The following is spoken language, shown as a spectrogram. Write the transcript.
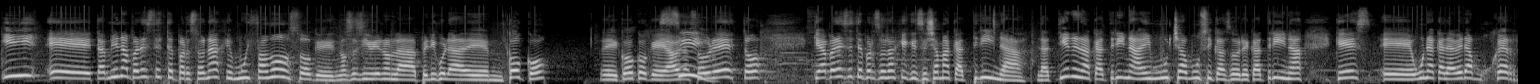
y eh, también aparece este personaje muy famoso que no sé si vieron la película de mm, Coco, de Coco que habla Sí. sobre esto. Que aparece este personaje que se llama Katrina. La tienen a Katrina, hay mucha música sobre Katrina, que es eh, una calavera mujer.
